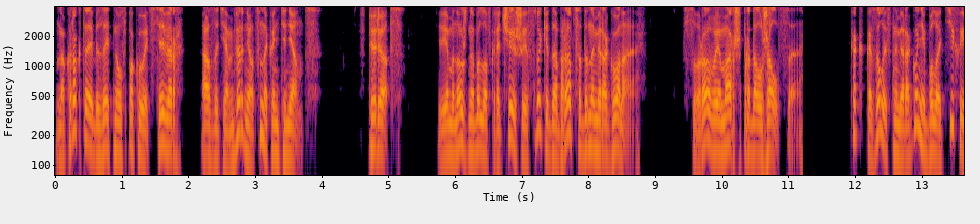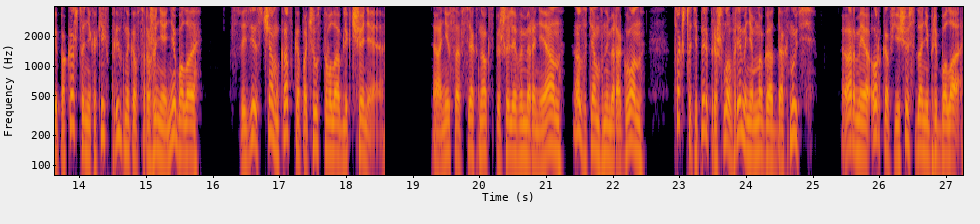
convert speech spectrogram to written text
но Крокто обязательно успокоит север, а затем вернется на континент. Вперед! Им нужно было в кратчайшие сроки добраться до Номерагона. Суровый марш продолжался. Как оказалось, на Мирагоне было тихо и пока что никаких признаков сражения не было, в связи с чем Каска почувствовала облегчение. Они со всех ног спешили в Эмерниан, а затем в Номерагон, так что теперь пришло время немного отдохнуть. Армия орков еще сюда не прибыла.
